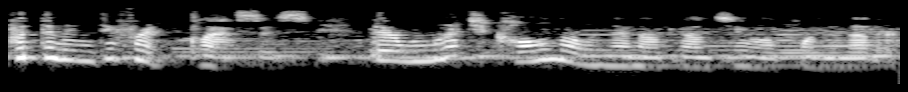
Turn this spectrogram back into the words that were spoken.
Put them in different classes. They're much calmer when they're not bouncing off one another.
